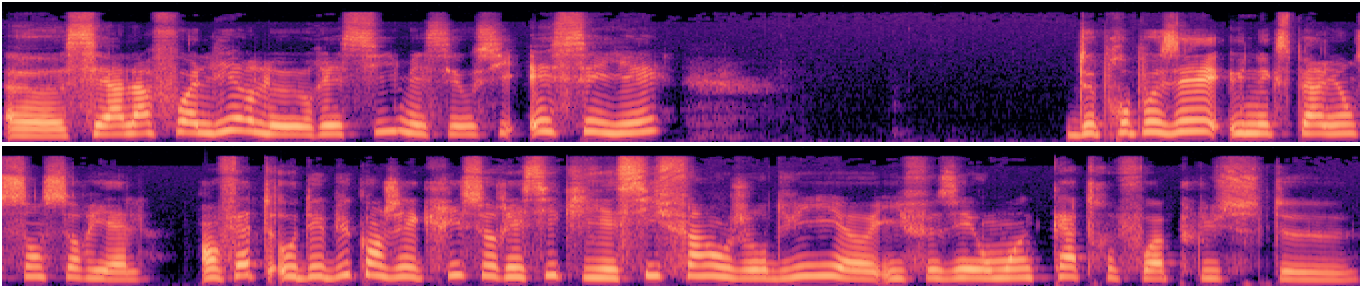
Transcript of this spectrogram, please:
c'est à la fois lire le récit, mais c'est aussi essayer de proposer une expérience sensorielle. En fait, au début, quand j'ai écrit ce récit qui est si fin aujourd'hui, euh, il faisait au moins quatre fois plus de,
